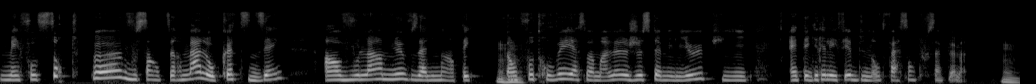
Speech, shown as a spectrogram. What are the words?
mais il ne faut surtout pas vous sentir mal au quotidien en voulant mieux vous alimenter. Hmm. Donc, il faut trouver à ce moment-là le juste milieu, puis intégrer les fibres d'une autre façon, tout simplement. Hmm.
